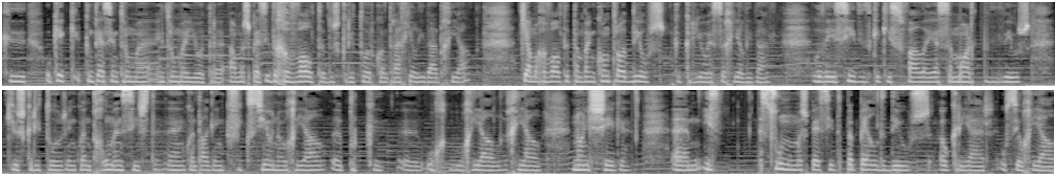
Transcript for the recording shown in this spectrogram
que o que é que acontece entre uma entre uma e outra? Há uma espécie de revolta do escritor contra a realidade real que é uma revolta também contra o Deus que criou essa realidade. O deicídio de que aqui se fala é essa morte de Deus que o escritor enquanto romancista enquanto alguém que ficciona o real eh, porque eh, o real real não lhe chega. Isso assume uma espécie de papel de Deus ao criar o seu real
